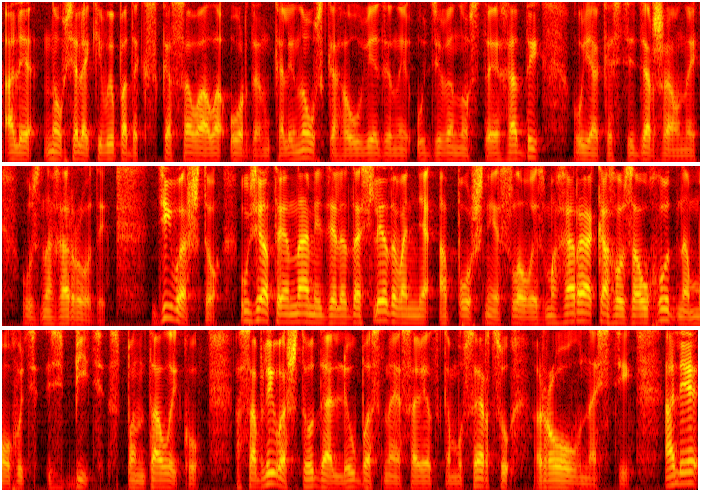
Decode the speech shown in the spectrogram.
але на ўсялякі выпадак скасавала ордэн каліноўскага уведзены ў 90-е гады у якасці дзяржаўнай узнагароды. Дзіва што узятыя намі дзеля даследавання апошнія словы змагара каго заўгодна могуць збіць з панталыку. Асабліва што да любаснае савецкаму сэрцу роўнасці. Але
